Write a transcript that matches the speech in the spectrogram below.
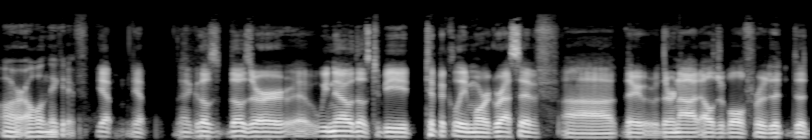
are all negative. Yep, yep. Like those those are uh, we know those to be typically more aggressive. Uh, they they're not eligible for the the,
